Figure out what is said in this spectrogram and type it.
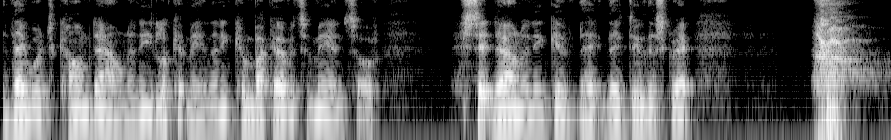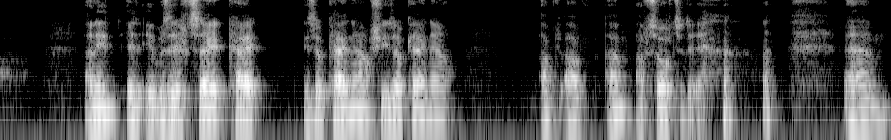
they would calm down and he'd look at me and then he'd come back over to me and sort of sit down and he'd give, they, they do this great, and he it, it was as if say, okay, he's okay now, she's okay now. I've, I've, i I've sorted it. um,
